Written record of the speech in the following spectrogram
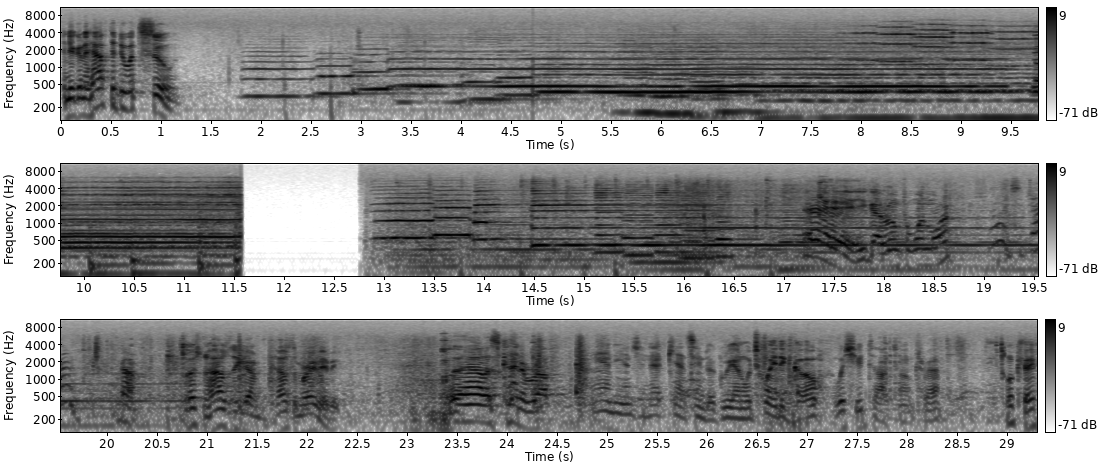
And you're gonna have to do it soon. Hey, you got room for one more? Oh, sit down. No. Listen, how's the, um, how's the Murray baby? Well, it's kind of rough. Andy and Jeanette can't seem to agree on which way to go. I wish you'd talk to him, Trap. Okay,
